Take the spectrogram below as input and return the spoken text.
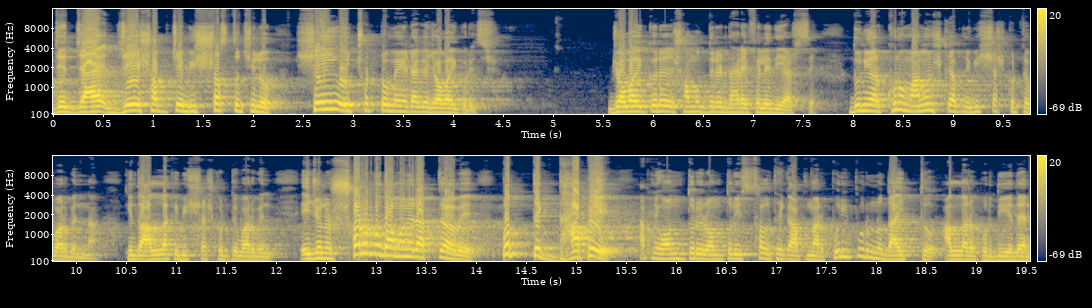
যে যা- যে সবচেয়ে বিশ্বস্ত ছিল, সেই ওই ছোট্ট মেয়েটাকে জবাই করেছে। জবাই করে সমুদ্রের ধারে ফেলে দিয়ে আসছে। দুনিয়ার কোনো মানুষকে আপনি বিশ্বাস করতে পারবেন না, কিন্তু আল্লাহকে বিশ্বাস করতে পারবেন। এই জন্য সর্বদা মনে রাখতে হবে, প্রত্যেক ধাপে আপনি অন্তরের অন্তরস্থল থেকে আপনার পরিপূর্ণ দায়িত্ব আল্লাহর উপর দিয়ে দেন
